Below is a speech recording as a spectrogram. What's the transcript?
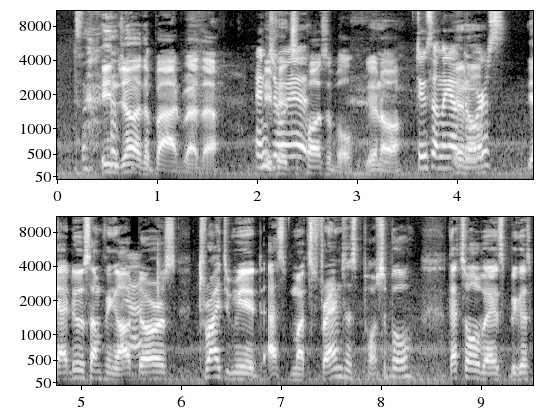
Enjoy the bad weather. Enjoy if it's it. possible, you know. Do something You know. Yeah, do something Yeah. outdoors. Try to meet as much friends as possible. That's always because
